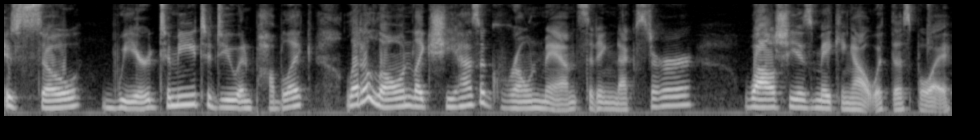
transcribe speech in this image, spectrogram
is so weird to me to do in public, let alone like she has a grown man sitting next to her while she is making out with this boy.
